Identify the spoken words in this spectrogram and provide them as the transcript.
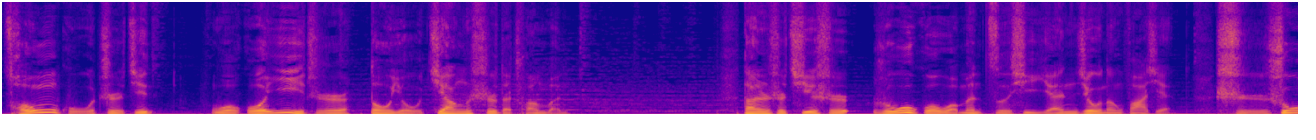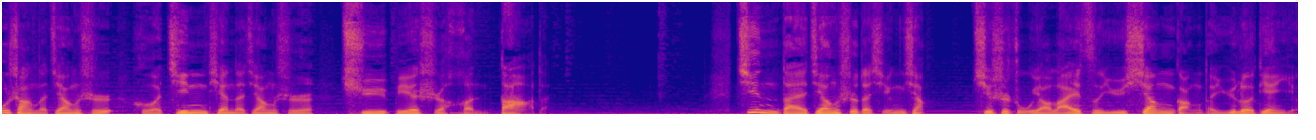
从古至今我国一直都有僵尸的传闻。但是，其实如果我们仔细研究，能发现史书上的僵尸和今天的僵尸区别是很大的。近代僵尸的形象其实主要来自于香港的娱乐电影，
